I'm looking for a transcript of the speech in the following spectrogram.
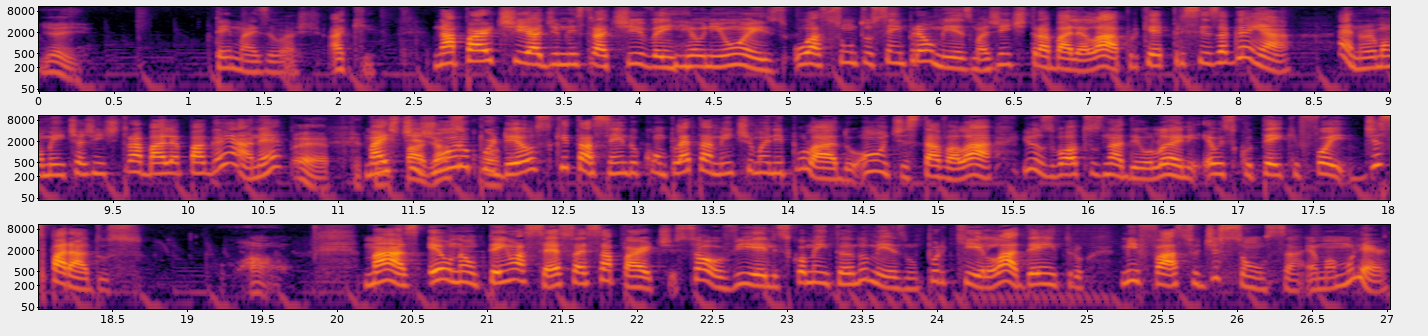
E aí? Tem mais, eu acho. Aqui. Na parte administrativa, em reuniões, o assunto sempre é o mesmo. A gente trabalha lá porque precisa ganhar. É, normalmente a gente trabalha pra ganhar, né? É, porque tem Mas que te juro por. Deus que tá sendo completamente manipulado. Ontem estava lá e os votos na Deolane eu escutei que foi disparados. Uau. Mas eu não tenho acesso a essa parte, só ouvi eles comentando mesmo, porque lá dentro me faço de sonsa, é uma mulher.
